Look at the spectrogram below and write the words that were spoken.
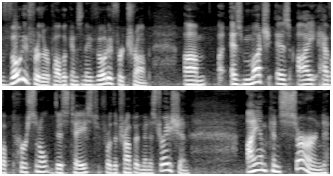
voted for the Republicans and they voted for Trump. Um, as much as I have a personal distaste for the Trump administration, I am concerned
